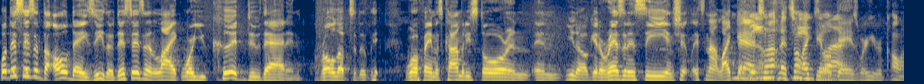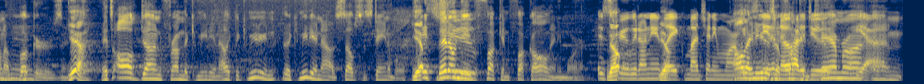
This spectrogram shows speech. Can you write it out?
Well, this isn't the old days either. This isn't like where you could do that and roll up to the world famous comedy store and and you know get a residency and shit. It's not like that. Yeah, that. it's not. It's not like have the old days where you were calling up mm-hmm. bookers. And Yeah. it's all done from the comedian. I like the comedian. The comedian now is self-sustainable. Yep. It's They don't need fucking fuck all anymore. It's Nope. true. We don't need Yep. like much anymore. All we they just need is to a know how to fucking do camera yeah. and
